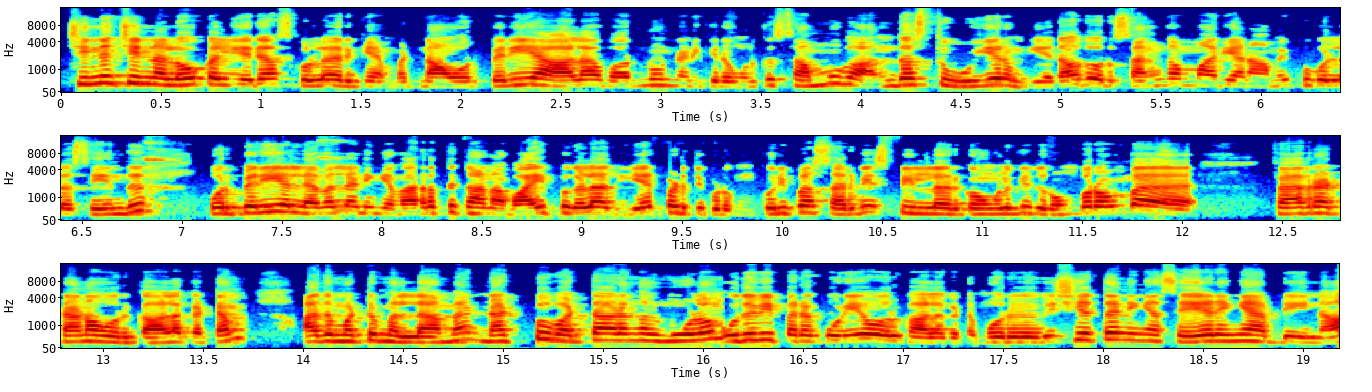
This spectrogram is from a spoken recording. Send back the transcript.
சின்ன சின்ன லோக்கல் ஏரியாஸ்குள்ள இருக்கேன். பட் நான் ஒரு பெரிய ஆளா வரணும்னு நினைக்கிறவங்களுக்கு சமூக அந்தஸ்து உயரும். ஏதாவது ஒரு சங்கம் மாதிரியான அமைப்புக்குள்ள சேர்ந்து ஒரு பெரிய லெவல்ல நீங்க வர்றதுக்கான வாய்ப்புகளை அது ஏற்படுத்தி கொடுக்கும். குறிப்பா சர்வீஸ் ஃபீல்ட்ல இருக்கவங்களுக்கு இது ரொம்ப ரொம்ப ஃபேவரட்டான ஒரு காலகட்டம். அது மட்டும் இல்லாம நட்பு வட்டாரங்கள் மூலம் உதவி பெறக்கூடிய ஒரு காலகட்டம். ஒரு விஷயத்த நீங்க செய்யறீங்க அப்படின்னா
